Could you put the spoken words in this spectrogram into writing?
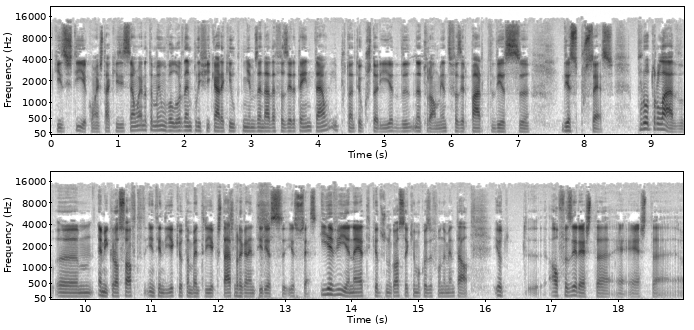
que, existia com esta aquisição era também um valor de amplificar aquilo que tínhamos andado a fazer até então e, portanto, eu gostaria de, naturalmente, fazer parte desse, desse processo. Por outro lado, eh, a Microsoft entendia que eu também teria que estar Sim. para garantir esse, esse sucesso. E havia na ética dos negócios aqui uma coisa fundamental. Eu, ao fazer esta, esta,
